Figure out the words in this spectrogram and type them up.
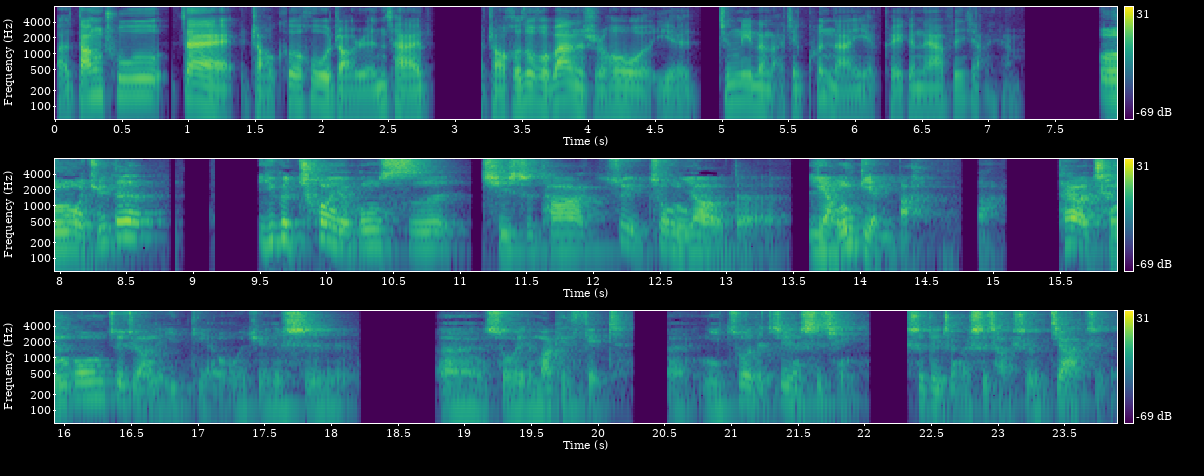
呃，当初在找客户、找人才、找合作伙伴的时候，也经历了哪些困难？也可以跟大家分享一下吗？嗯，我觉得一个创业公司其实它最重要的两点吧，啊，它要成功最重要的一点，我觉得是，嗯，所谓的 market fit，嗯，你做的这件事情。是对整个市场是有价值的，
